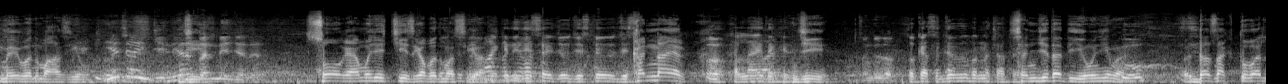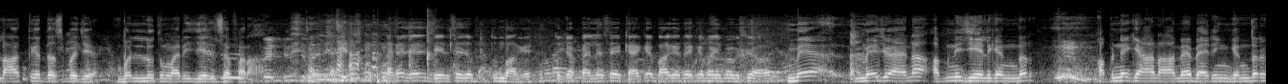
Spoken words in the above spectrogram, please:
मैं भी बदमाश ही हूँ। ये जो इंजीनियर बनने चला शौक है मुझे इस चीज़ का बदमाशी का। खन्नायक थी जिससे जो जिसके जिस खलनायक। खलनायक देखे जी। तो क्या संजय दत्त बनना चाहते हैं? दत्त ही हूँ जी मैं। दस अक्टूबर रात के दस बजे। बल्लू तुम्हारी जेल से फरार। अच्छा जेल, जेल से जब तुम भागे तो क्या पहले से कह के भागे थे कि भाई मैं जो- मैं मैं जो है ना अपनी जेल के अंदर अपने क्या नाम है बैरिंग के अंदर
